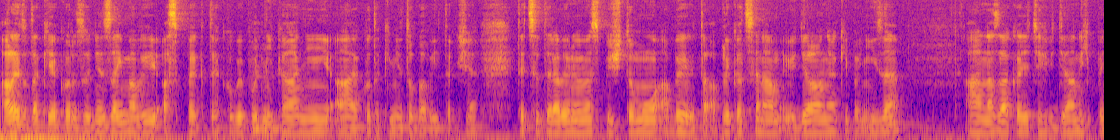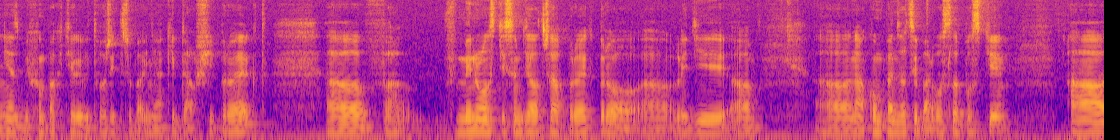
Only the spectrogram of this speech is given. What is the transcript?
ale je to taky jako rozhodně zajímavý aspekt jakoby podnikání a jako taky mě to baví, takže teď se teda věnujeme spíš tomu, aby ta aplikace nám i vydělala nějaký peníze a na základě těch vydělaných peněz bychom pak chtěli vytvořit třeba i nějaký další projekt. V, v minulosti jsem dělal třeba projekt pro eh, lidi eh, eh, na kompenzaci barvosleposti, a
